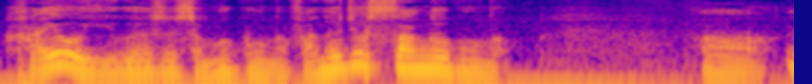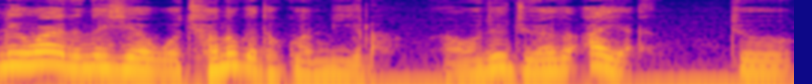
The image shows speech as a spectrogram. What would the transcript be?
还有一个是什么功能？反正就三个功能啊。另外的那些我全都给它关闭了啊，我就觉得碍眼，就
